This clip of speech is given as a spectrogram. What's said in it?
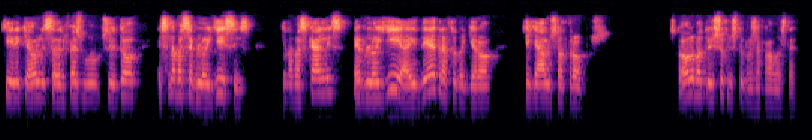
Κύριε και όλες τις αδερφές μου, σου ζητώ εσύ να μας ευλογήσεις και να μας κάνεις ευλογία, ιδιαίτερα αυτόν τον καιρό και για άλλους ανθρώπους. Στο όνομα του Ιησού Χριστού προσευχόμαστε.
